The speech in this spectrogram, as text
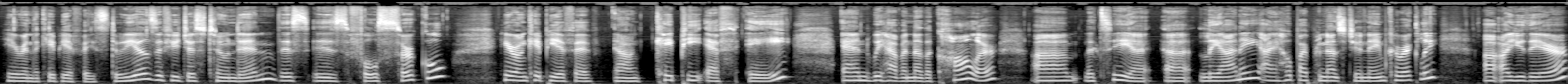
here in the KPFA studios. If you just tuned in, this is Full Circle here on KPFF, on KPFA. And we have another caller. Um, let's see, uh, uh, Liani, I hope I pronounced your name correctly. Uh, are you there?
